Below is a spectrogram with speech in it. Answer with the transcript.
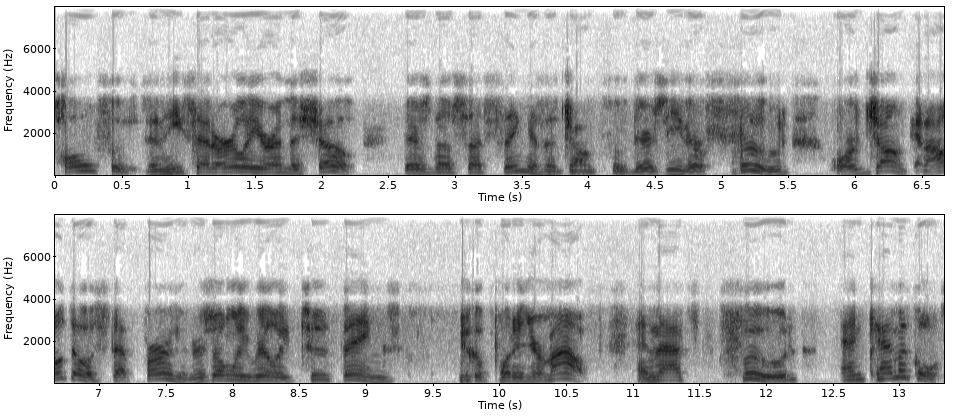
Whole foods. And he said earlier in the show, there's no such thing as a junk food. There's either food or junk. And I'll go a step further. There's only really two things you could put in your mouth, and that's food and chemicals.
